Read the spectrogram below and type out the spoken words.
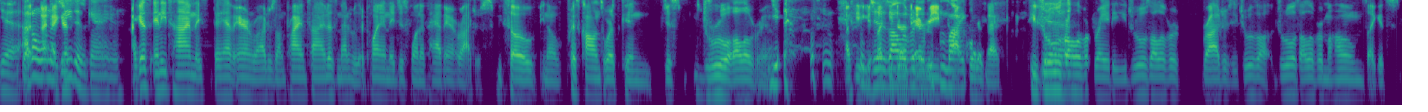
yeah, I don't want to see this game. I guess anytime they they have Aaron Rodgers on prime time, doesn't matter who they're playing, they just want to have Aaron Rodgers. So you know, Chris Collinsworth can just drool all over him, yeah. like he, like he does every top quarterback. He drools yeah. all over Brady. He drools all over Rodgers. He drools all drools all over Mahomes. Like it's,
